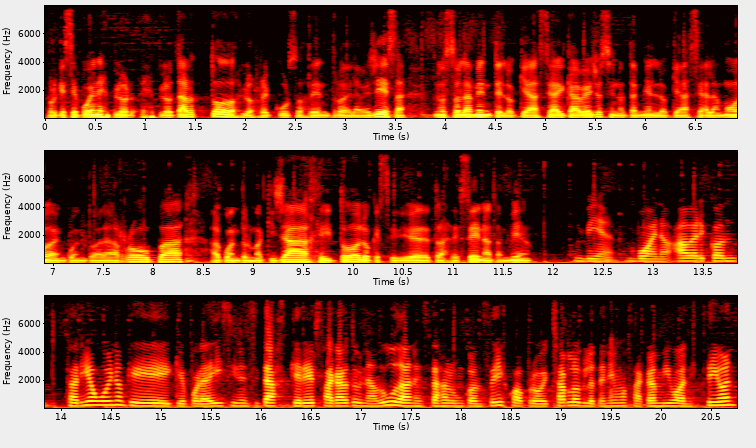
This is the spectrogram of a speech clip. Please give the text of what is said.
porque se pueden explotar todos los recursos dentro de la belleza. No solamente lo que hace al cabello, sino también lo que hace a la moda en cuanto a la ropa, a cuanto al maquillaje y todo lo que se vive detrás de escena también. Bien, bueno, a ver, estaría bueno que, por ahí si necesitas querer sacarte una duda, necesitas algún consejo, aprovecharlo que lo tenemos acá en vivo al Esteban,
